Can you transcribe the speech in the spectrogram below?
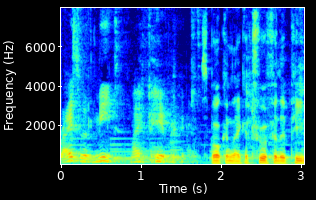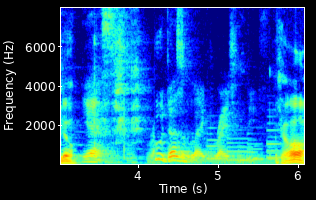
Rice with meat, my favorite. Spoken like a true Filipino. Yes. Who doesn't like rice and beef? Yeah.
